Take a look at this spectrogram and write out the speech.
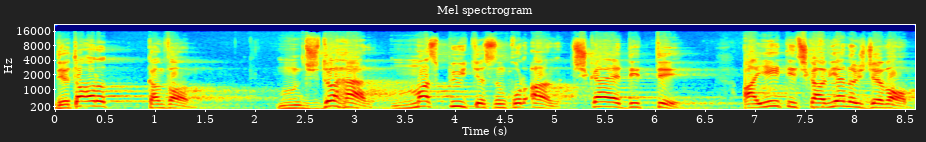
Dijetarët kanë thanë, çdo herë mas pytjes në Kur'an çka e dit ti ajeti çka vjen është xhevab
